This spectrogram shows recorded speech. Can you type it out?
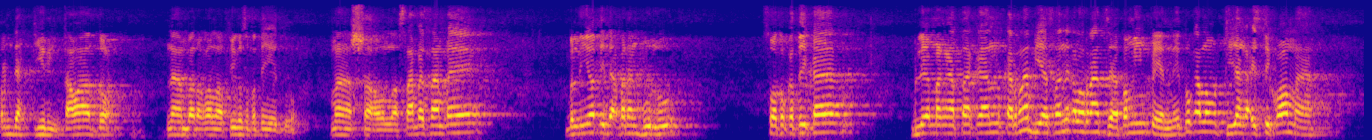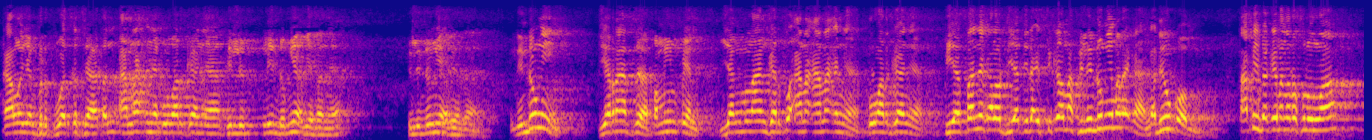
rendah diri, tawaduk. Nah, barakallahu fiikum seperti itu. Masya Allah. Sampai-sampai beliau tidak pandang bulu. Suatu ketika beliau mengatakan karena biasanya kalau raja, pemimpin itu kalau dia nggak istiqomah, kalau yang berbuat kejahatan anaknya, keluarganya dilindungi ya biasanya. Dilindungi ya biasanya. Lindungi. Dia raja, pemimpin, yang melanggar itu anak-anaknya, keluarganya. Biasanya kalau dia tidak istiqamah dilindungi mereka, enggak dihukum. Tapi bagaimana Rasulullah?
